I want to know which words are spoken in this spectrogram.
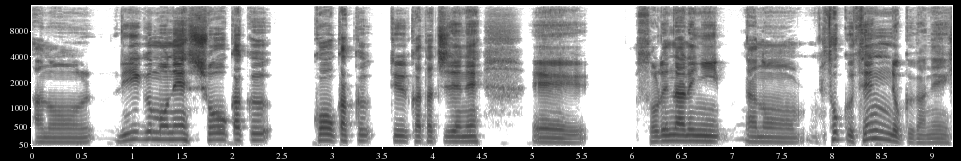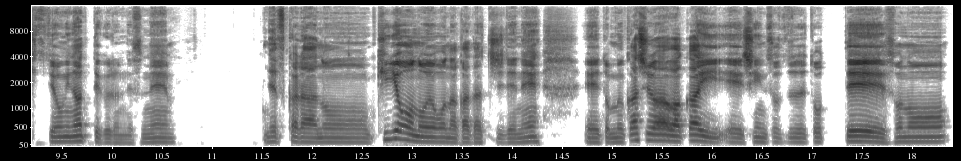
あ、あの、リーグもね、昇格、降格っていう形でね、えーそれなりに、あの、即戦力がね、必要になってくるんですね。ですから、あの、企業のような形でね、えっ、と、昔は若い、えー新卒で取って、その、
